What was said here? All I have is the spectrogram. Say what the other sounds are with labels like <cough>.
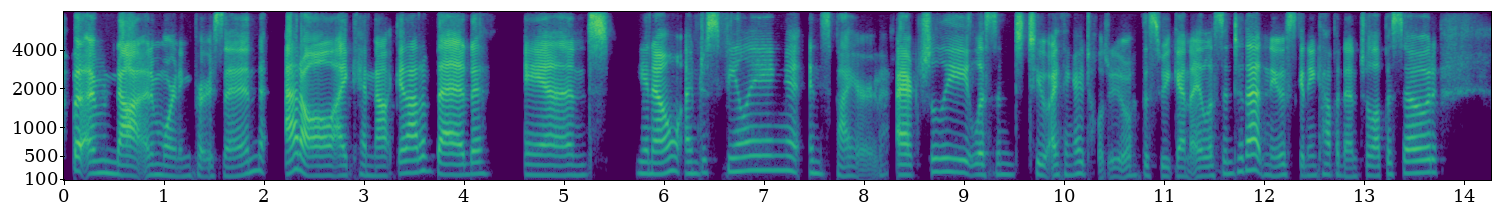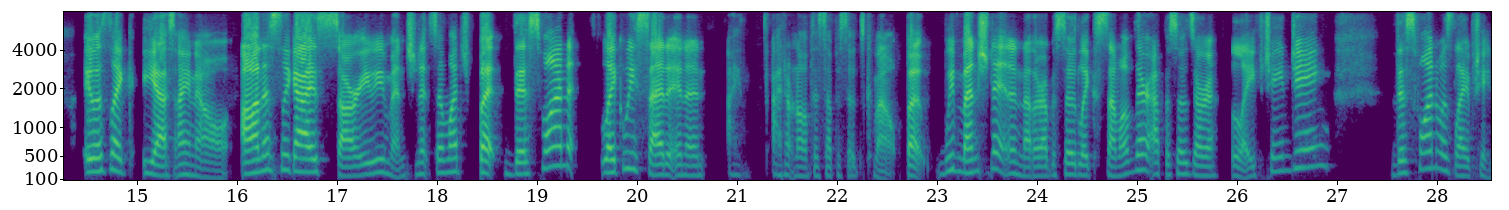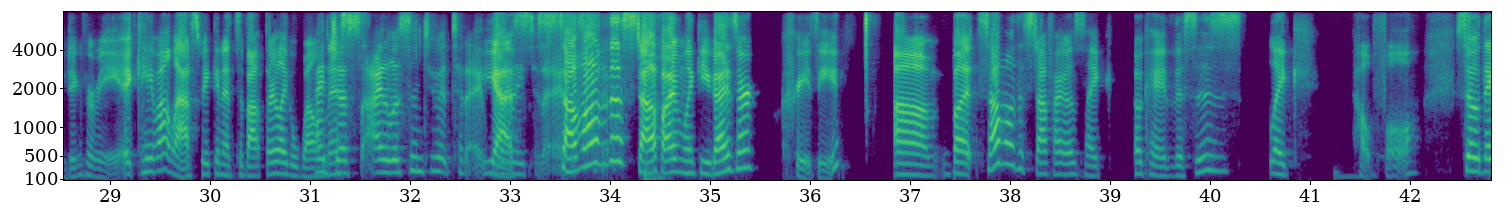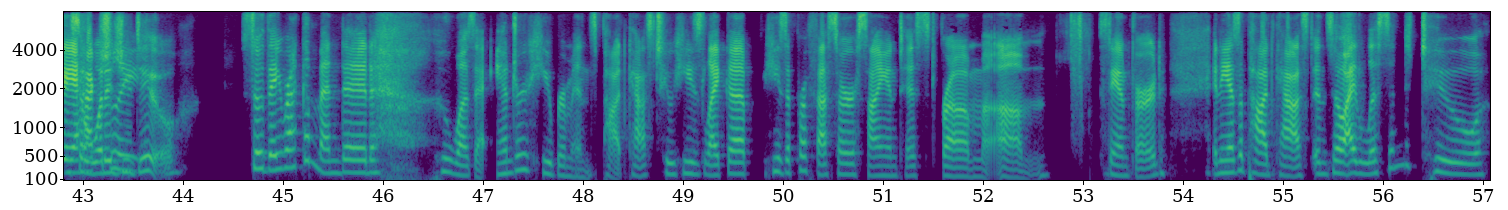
but I'm not a morning person at all. I cannot get out of bed. And, you know, I'm just feeling inspired. I actually listened to, I think I told you this weekend, I listened to that new Skinny Confidential episode. It was like, yes, I know. Honestly, guys, sorry we mention it so much, but this one, like we said in a, I I don't know if this episode's come out, but we've mentioned it in another episode. Like some of their episodes are life changing. This one was life changing for me. It came out last week and it's about their like wellness. I just I listened to it today. yes. today. Some of the stuff I'm like, you guys are crazy. Um, but some of the stuff I was like, okay, this is like helpful. So they Okay, so what did you do? so they recommended who was it? Andrew Huberman's podcast, who he's like a he's a professor scientist from um Stanford and he has a podcast. And so I listened to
